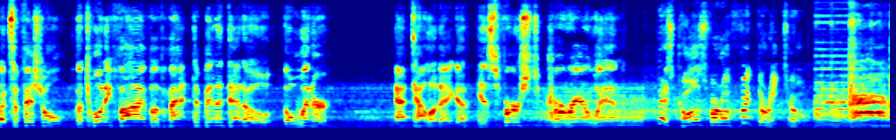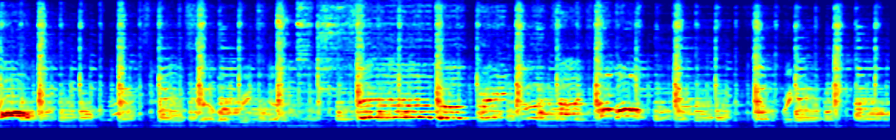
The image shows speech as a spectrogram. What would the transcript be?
It's official. The 25 of Matt DiBenedetto, the winner at Talladega. His first career win. This calls for a victory tune.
